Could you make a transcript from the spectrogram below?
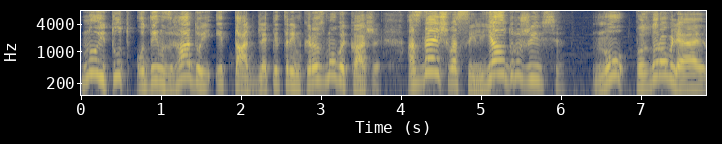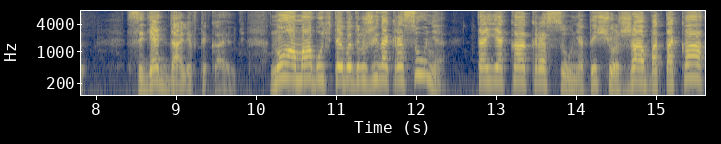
Ну і тут один згадує і так для підтримки розмови каже: А знаєш, Василь, я одружився. Ну, поздоровляю. Сидять далі втикають. Ну, а мабуть, в тебе дружина красуня? Та яка красуня? Ти що, жаба така,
